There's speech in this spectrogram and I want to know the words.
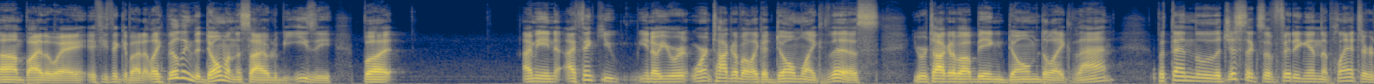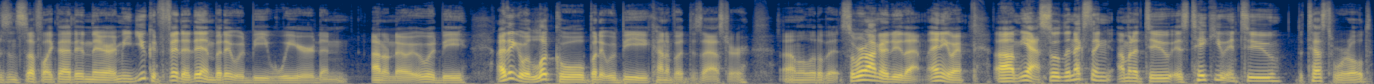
Um, by the way, if you think about it, like building the dome on the side would be easy, but I mean, I think you you know you were, weren't talking about like a dome like this. You were talking about being domed like that. But then the logistics of fitting in the planters and stuff like that in there, I mean, you could fit it in, but it would be weird and I don't know. It would be, I think it would look cool, but it would be kind of a disaster um, a little bit. So we're not going to do that. Anyway, um, yeah, so the next thing I'm going to do is take you into the test world.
